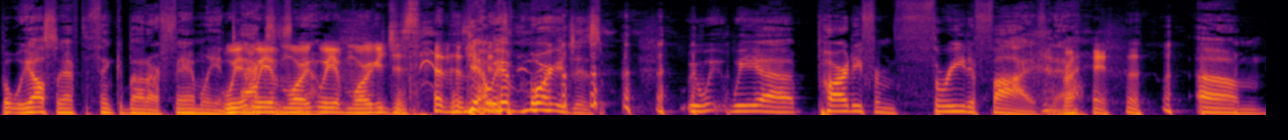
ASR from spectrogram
but we also have to think about our family and we, we have more. now. We have mortgages. this yeah we have mortgages we, we, we uh party from three to five now Right. um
